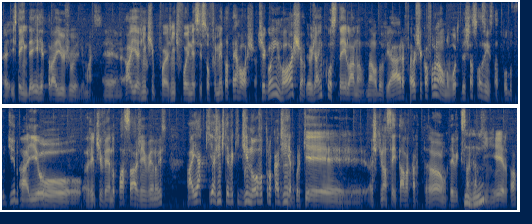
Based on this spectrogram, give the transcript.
é, estender e retrair o joelho mais. É, aí a gente, foi, a gente foi nesse sofrimento até Rocha. Chegou em Rocha, eu já encostei lá na, na rodoviária, aí o Chico falou, não, não vou te deixar sozinho, você tá todo fudido. Aí o, a gente vendo passagem, vendo isso, Aí aqui a gente teve que de novo trocar dinheiro, porque acho que não aceitava cartão, teve que sacar Uhum. dinheiro e tal.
